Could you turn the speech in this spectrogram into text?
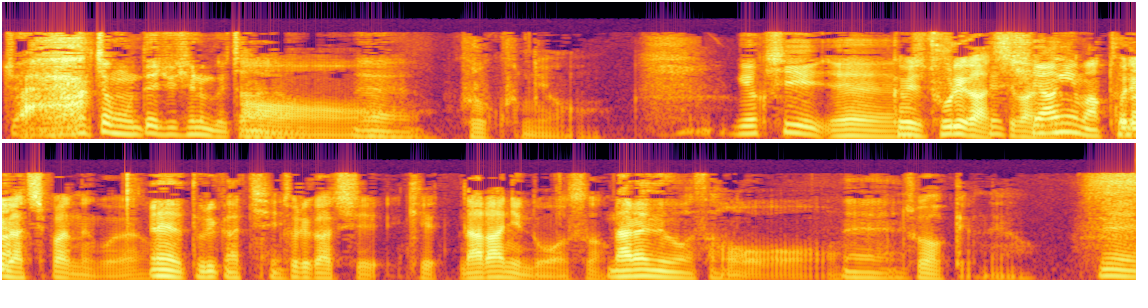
쫙쫙 문대 주시는 거 있잖아요. 어, 예. 그렇군요. 역시 예. 이제 둘이 같이 취향이 받는, 맞구나. 둘이 같이 받는 거예요. 네, 둘이 같이 둘이 같이 이렇게 나란히 누워서. 나란히 누워서. 어, 네. 좋았겠네요. 네,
